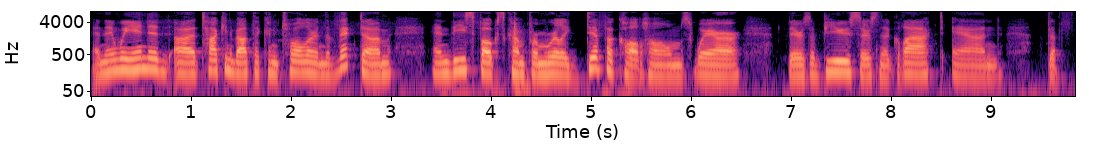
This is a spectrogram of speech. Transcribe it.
And then we ended uh, talking about the controller and the victim. And these folks come from really difficult homes where there's abuse, there's neglect, and the f-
